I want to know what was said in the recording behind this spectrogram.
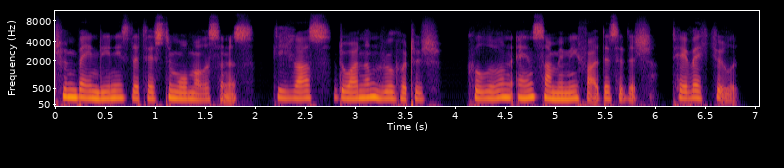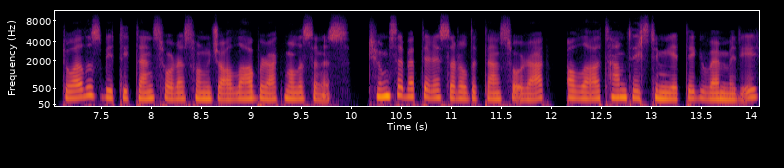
tüm benliğinizle teslim olmalısınız. İhlas, duanın ruhudur. Kulluğun en samimi ifadesidir. Tevekkül, duanız bittikten sonra sonucu Allah'a bırakmalısınız. Tüm sebeplere sarıldıktan sonra Allah'a tam teslimiyette güvenmeli,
